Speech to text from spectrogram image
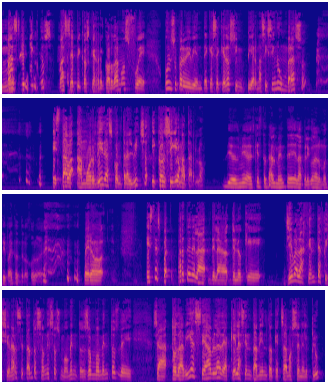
más épicos, más épicos que recordamos fue un superviviente que se quedó sin piernas y sin un brazo, estaba a mordidas contra el bicho y consiguió matarlo. Dios mío, es que es totalmente la película de los Monty Python, te lo juro. ¿eh? Pero esta es pa- parte de, la, de, la, de lo que lleva a la gente a aficionarse tanto son esos momentos, esos momentos de... O sea, todavía se habla de aquel asentamiento que echamos en el club,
